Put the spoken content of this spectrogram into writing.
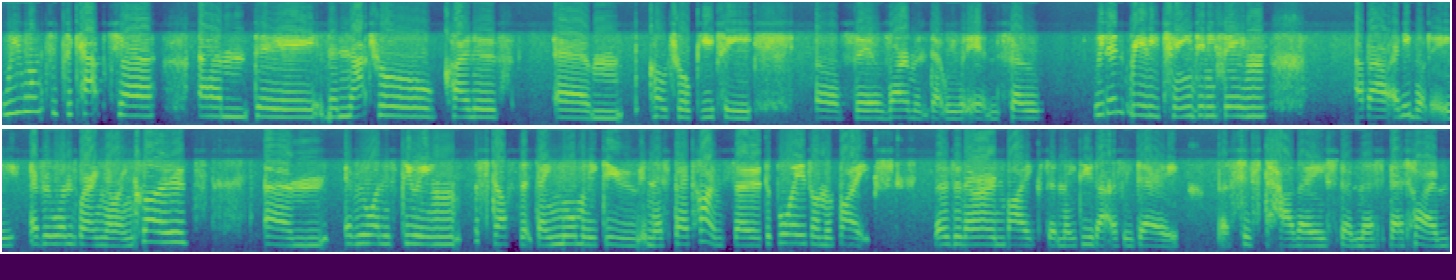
we wanted to capture um, the the natural kind of um, cultural beauty of the environment that we were in. So we didn't really change anything about anybody. Everyone's wearing their own clothes. Um, everyone is doing stuff that they normally do in their spare time. So the boys on the bikes, those are their own bikes and they do that every day. That's just how they spend their spare time.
